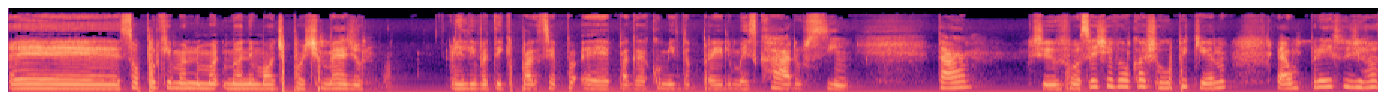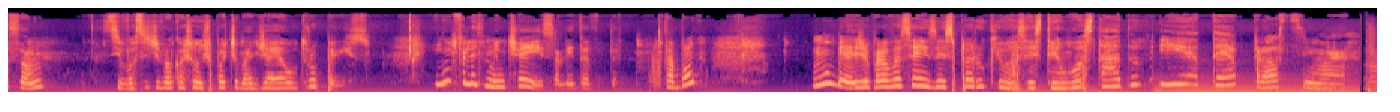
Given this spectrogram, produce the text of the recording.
é só porque meu, meu animal de porte médio ele vai ter que pagar, é, pagar comida para ele mais caro, sim, tá? Se você tiver um cachorro pequeno, é um preço de ração se você tiver um cachorro de médio, já é outro preço. Infelizmente é isso, a lei da vida. Tá bom? Um beijo para vocês. Espero que vocês tenham gostado e até a próxima.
